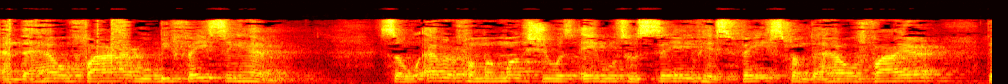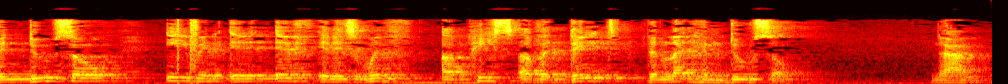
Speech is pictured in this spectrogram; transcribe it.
and the hellfire will be facing him. So whoever from amongst you is able to save his face from the hellfire, then do so, even if it is with a piece of a date, then let him do so. Now,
